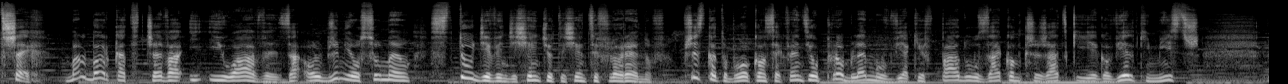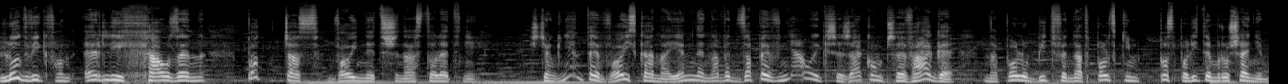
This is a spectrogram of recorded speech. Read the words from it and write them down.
trzech. Malborka, Tczewa i Iławy za olbrzymią sumę 190 tysięcy florenów. Wszystko to było konsekwencją problemów, w jakie wpadł zakon krzyżacki i jego wielki mistrz Ludwik von Erlichhausen podczas wojny trzynastoletniej. Ściągnięte wojska najemne nawet zapewniały krzyżakom przewagę na polu bitwy nad polskim pospolitym ruszeniem,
